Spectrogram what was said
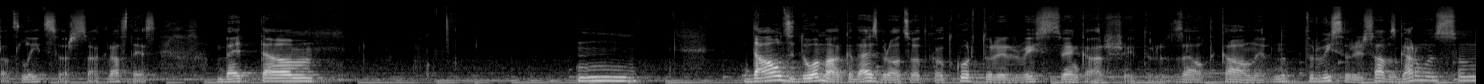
tāds līdzsvars sāk rasties. Bet um, mm, Daudzi domā, ka aizbraucot kaut kur, tur ir viss vienkārši tur zelta kalni. Ir. Nu, tur visur ir savas garozas, un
